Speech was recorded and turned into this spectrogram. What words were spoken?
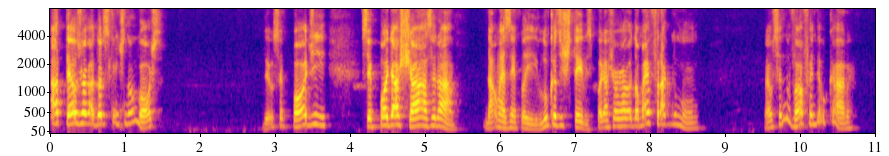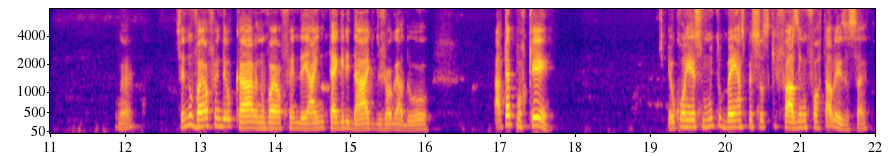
Até os jogadores que a gente não gosta. Entendeu? Você pode, você pode achar, sei lá, dá um exemplo aí, Lucas Esteves, pode achar o jogador mais fraco do mundo. Mas você não vai ofender o cara. Né? Você não vai ofender o cara, não vai ofender a integridade do jogador. Até porque eu conheço muito bem as pessoas que fazem o Fortaleza, certo?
